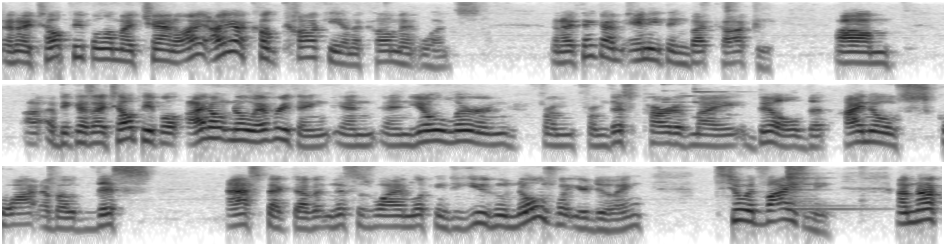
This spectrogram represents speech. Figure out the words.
and I tell people on my channel. I, I got called cocky in a comment once, and I think I'm anything but cocky, um, uh, because I tell people I don't know everything, and and you'll learn from from this part of my build that I know squat about this aspect of it. And this is why I'm looking to you who knows what you're doing to advise me. I'm not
